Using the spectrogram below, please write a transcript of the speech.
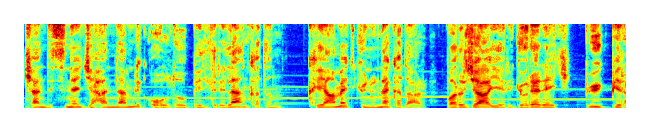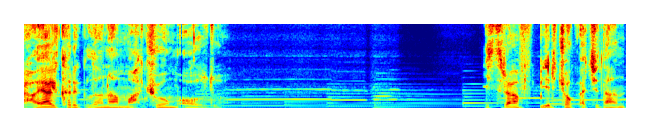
Kendisine cehennemlik olduğu bildirilen kadın kıyamet gününe kadar varacağı yeri görerek büyük bir hayal kırıklığına mahkum oldu. İsraf birçok açıdan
